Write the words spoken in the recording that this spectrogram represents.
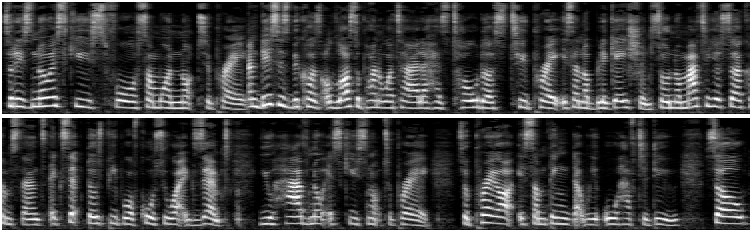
So there's no excuse for someone not to pray. And this is because allah subhanahu wa ta'ala has told us to pray. It's an obligation. So no matter your circumstance except those people of course who are exempt you have no excuse not to pray. So prayer is something that we all have to do. So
